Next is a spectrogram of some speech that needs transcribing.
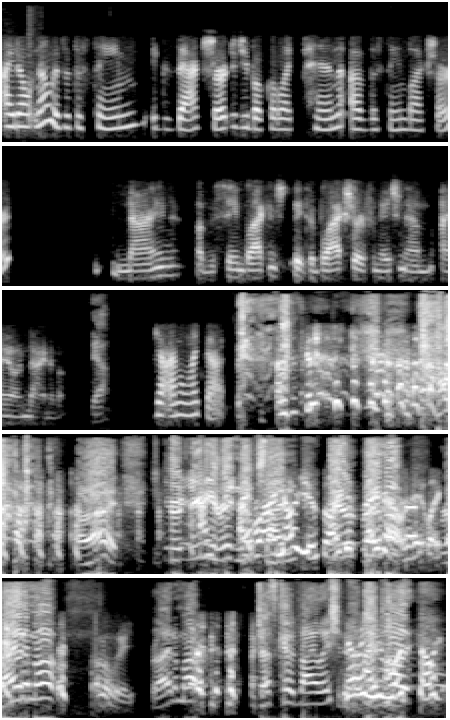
I don't know. Is it the same exact shirt? Did you both go like ten of the same black shirt? Nine of the same black. Sh- it's a black shirt from H and M. I own nine of them. Yeah. Yeah, I don't like that. I'm just gonna. All right, you're, you're gonna get written I, up. well, I know you, so write, I can say that, up. right? Like, write them up. Totally. Write them up. Dress code violation. No, I you apologize. look so.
